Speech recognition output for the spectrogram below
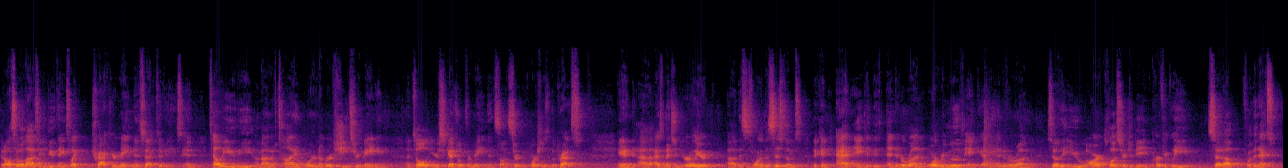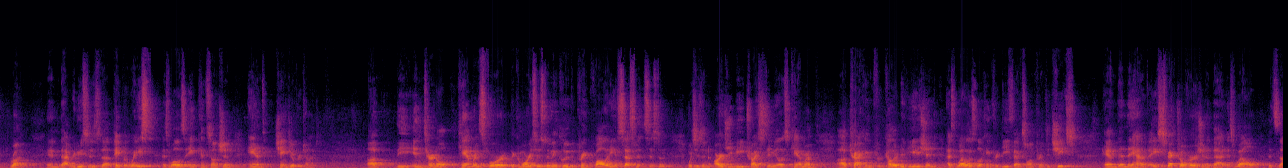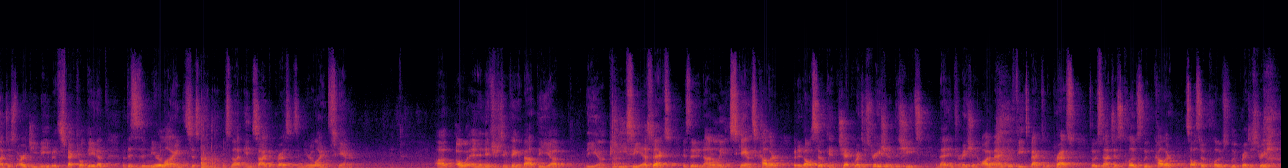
It also allows you to do things like track your maintenance activities and tell you the amount of time or number of sheets remaining until you're scheduled for maintenance on certain portions of the press. And uh, as mentioned earlier, uh, this is one of the systems that can add ink at the end of a run or remove ink at the end of a run so that you are closer to being perfectly set up for the next run. And that reduces uh, paper waste as well as ink consumption and changeover time. Uh, the internal cameras for the Komori system include the print quality assessment system, which is an RGB tri-stimulus camera uh, tracking for color deviation, as well as looking for defects on printed sheets. And then they have a spectral version of that as well. It's not just RGB, but it's spectral data. But this is a nearline system. It's not inside the press, it's a nearline scanner. Uh, oh, and an interesting thing about the, uh, the uh, PDC SX is that it not only scans color, but it also can check registration of the sheets and that information automatically feeds back to the press. So it's not just closed loop color, it's also closed loop registration.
